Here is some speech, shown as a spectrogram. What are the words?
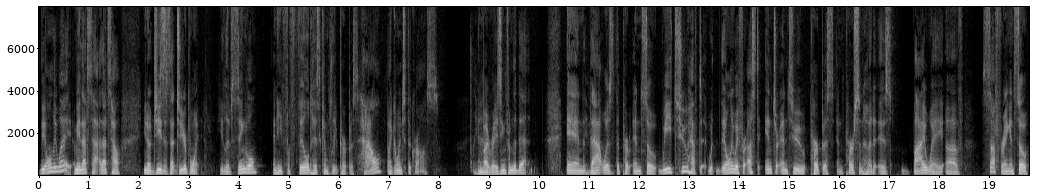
The only way. I mean, that's how, that's how, you know, Jesus. That to your point, he lived single and he fulfilled his complete purpose. How? By going to the cross and by raising from the dead. And mm-hmm. that was the pur- and so we too have to. The only way for us to enter into purpose and personhood is by way of suffering. And so,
